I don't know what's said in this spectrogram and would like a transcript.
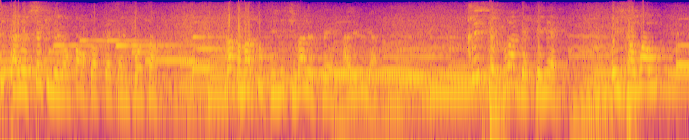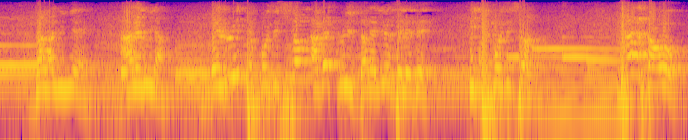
Tout à l'heure, ceux qui ne l'ont pas encore fait, c'est important. Quand on va tout finir, tu vas le faire. Alléluia. Christ te prend des ténèbres et il t'envoie où? Dans la lumière. Alléluia. Et lui te positionne avec lui dans les lieux élevés. Il te positionne très en haut,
